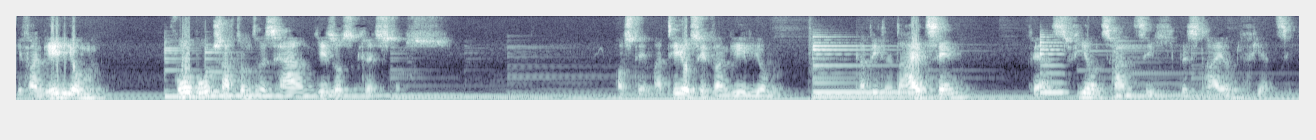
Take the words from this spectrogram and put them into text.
Evangelium, frohe Botschaft unseres Herrn Jesus Christus. Aus dem Matthäusevangelium, Kapitel 13, Vers 24 bis 43.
